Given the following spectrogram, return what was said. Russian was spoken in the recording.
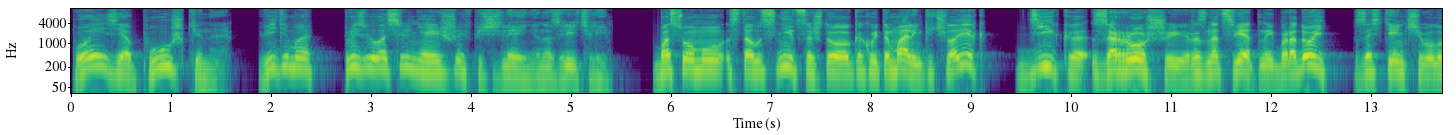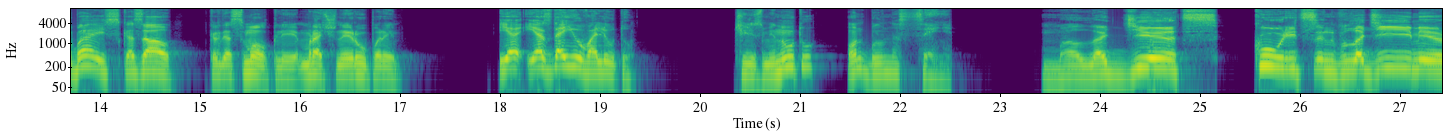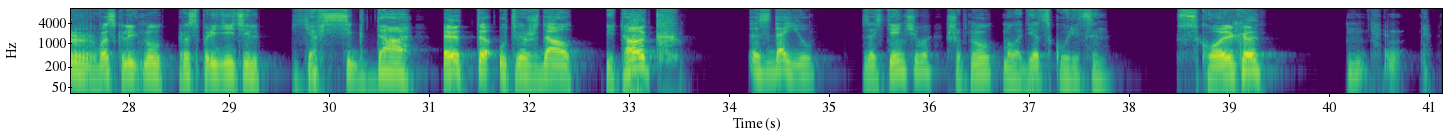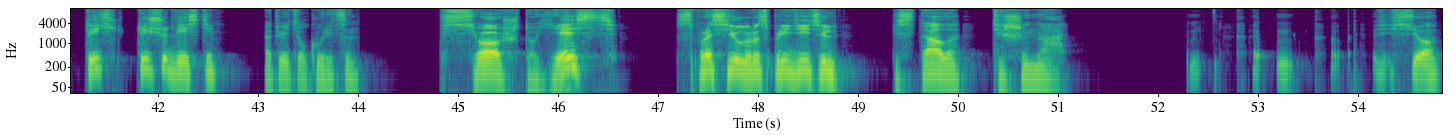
Поэзия Пушкина, видимо, произвела сильнейшее впечатление на зрителей. Басому стало сниться, что какой-то маленький человек, дико заросший разноцветной бородой, застенчиво улыбаясь, сказал, когда смолкли мрачные рупоры, «Я, я сдаю валюту». Через минуту он был на сцене. «Молодец, Курицын Владимир!» — воскликнул распорядитель. Я всегда это утверждал. Итак... Сдаю. Застенчиво шепнул молодец Курицын. Сколько? Тысяч, тысячу двести, ответил Курицын. Все, что есть? Спросил распорядитель, и стала тишина. Все.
